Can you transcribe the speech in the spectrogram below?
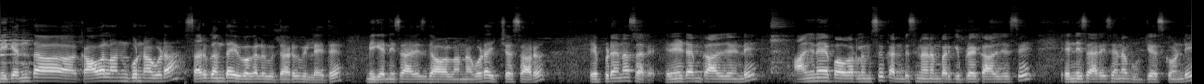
మీకు ఎంత కావాలనుకున్నా కూడా సరుకు అంతా ఇవ్వగలుగుతారు వీళ్ళైతే. మీకు ఎన్ని శారీస్ కావాలన్నా కూడా ఇచ్చేస్తారు. ఎప్పుడైనా సరే ఎనీ టైం కాల్ చేయండి. ఆంజనేయ పవర్ లూమ్స్ కనిపిస్తున్న నెంబర్కి ఇప్పుడే కాల్ చేసి ఎన్ని శారీస్ అయినా బుక్ చేసుకోండి.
